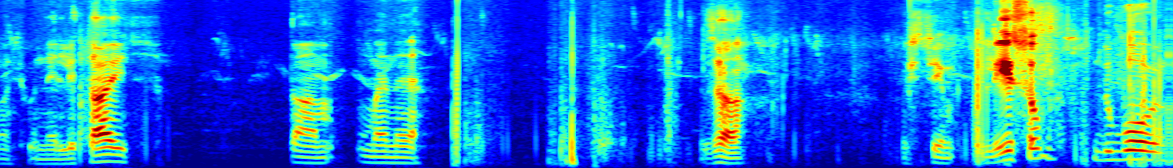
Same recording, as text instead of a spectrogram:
Ось вони літають. Там у мене за ось цим лісом дубовим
